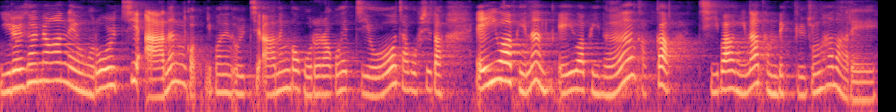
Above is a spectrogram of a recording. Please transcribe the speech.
이를 설명한 내용으로 옳지 않은 것, 이번엔 옳지 않은 거 고르라고 했지요. 자 봅시다. A와 B는 A와 B는 각각 지방이나 단백질 중 하나래.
